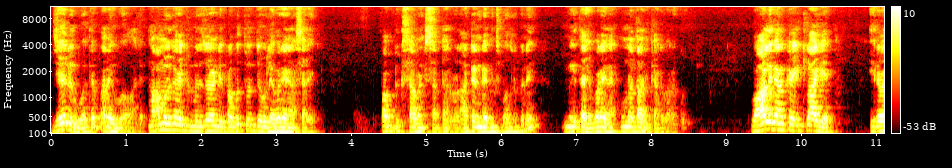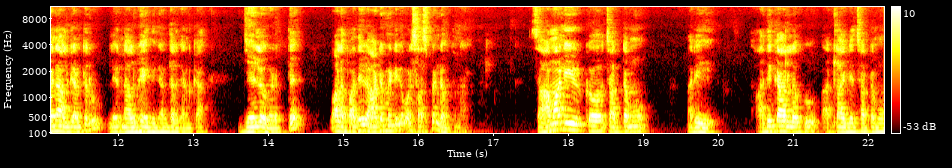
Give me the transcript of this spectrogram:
జైలుకి పోతే పదవి పోవాలి. మామూలుగా ఇప్పుడు మీరు చూడండి ప్రభుత్వ ఉద్యోగులు ఎవరైనా సరే పబ్లిక్ సర్వెంట్స్ అంటారు వాళ్ళు. అటెండర్ నుంచి మొదలుకొని మిగతా ఎవరైనా ఉన్నతాధికారి వరకు. వాళ్ళు కనుక ఇట్లాగే ఇరవై నాలుగు గంటలు లేదా నలభై ఐదు గంటలు కనుక జైల్లో గడిపితే వాళ్ళ పదవి ఆటోమేటిక్గా వాళ్ళు సస్పెండ్ అవుతున్నారు. సామాన్యుడికో చట్టము మరి అధికారులకు అట్లాగే చట్టము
